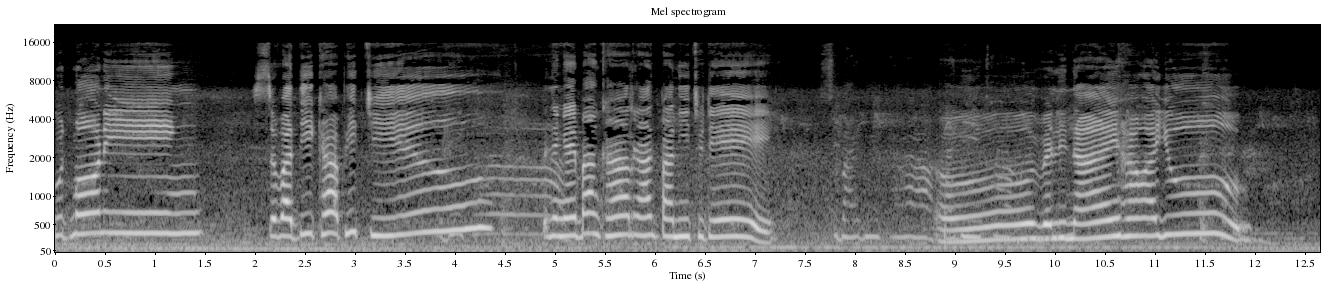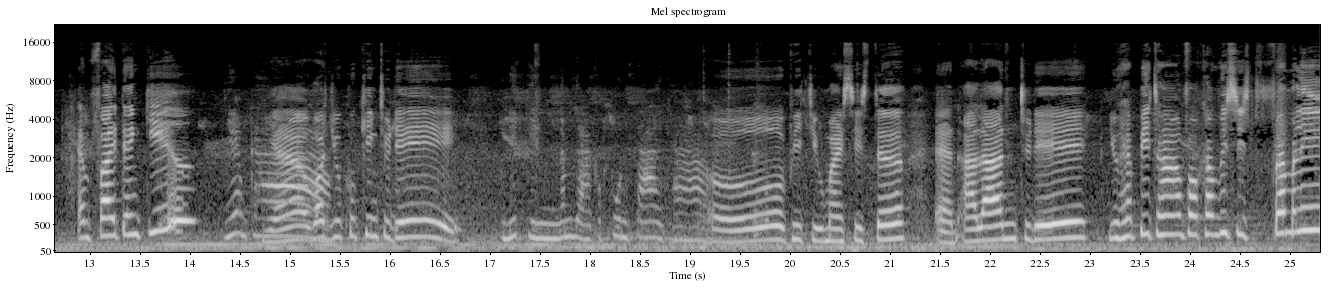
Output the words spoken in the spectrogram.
Good morning สวัสดีค่ะพี่จิ๋วเป็นยังไงบ้างคะร้านปานี today สบายดีค่ะ Oh very nice How are you I'm fine thank you เยี่ยมค่ะ Yeah what you cooking today วันนี้กินน้ำยาข้าวปุ้นใต้ค่ะ Oh พี่จิ๋ว my sister and Alan today you happy time for come visit family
